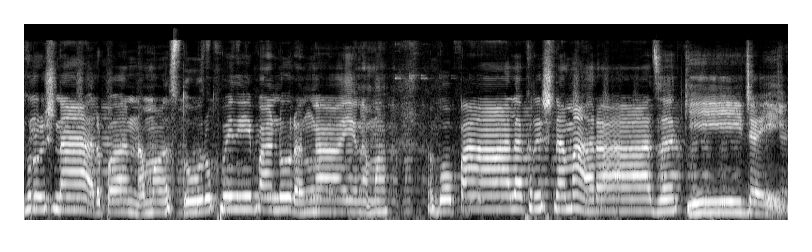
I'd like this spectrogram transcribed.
कृष्ण अर्पण नमस्तु रुक्मिणी पांडुरंगाय नम। गोपाल कृष्ण महाराज की जय।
